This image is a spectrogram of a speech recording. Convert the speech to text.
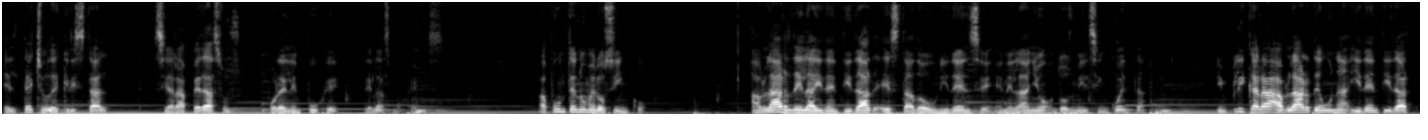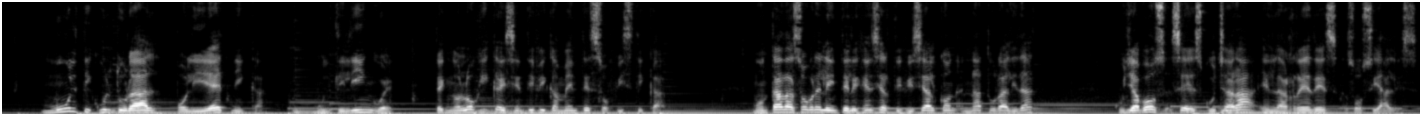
el techo de cristal se hará pedazos por el empuje de las mujeres. Apunte número 5. Hablar de la identidad estadounidense en el año 2050 implicará hablar de una identidad multicultural, poliétnica, multilingüe, tecnológica y científicamente sofisticada, montada sobre la inteligencia artificial con naturalidad, cuya voz se escuchará en las redes sociales.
